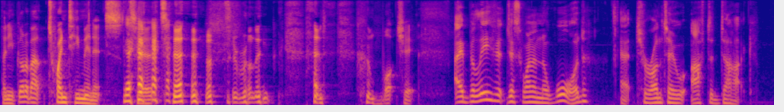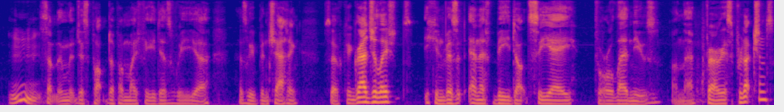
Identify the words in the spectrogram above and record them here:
then you've got about 20 minutes to, to, to run and, and, and, watch it. I believe it just won an award at Toronto After Dark. Mm. Something that just popped up on my feed as we uh, as we've been chatting. So congratulations. You can visit nfb.ca for all their news on their various productions.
